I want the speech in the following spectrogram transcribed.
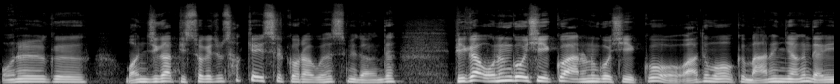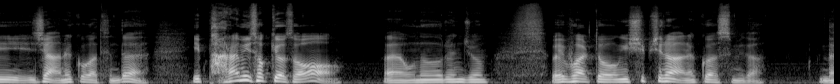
오늘 그 먼지가 빗 속에 좀 섞여 있을 거라고 했습니다. 근데 비가 오는 곳이 있고 안 오는 곳이 있고 와도 뭐 그 많은 양은 내리지 않을 것 같은데 이 바람이 섞여서 네, 오늘은 좀 외부 활동이 쉽지는 않을 것 같습니다. 네.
